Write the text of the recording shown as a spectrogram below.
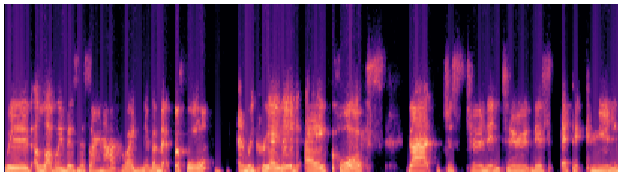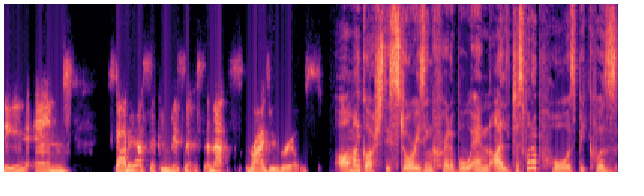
with a lovely business owner who I'd never met before, and we created a course that just turned into this epic community and started our second business, and that's Rise with Reels. Oh my gosh, this story is incredible. And I just want to pause because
